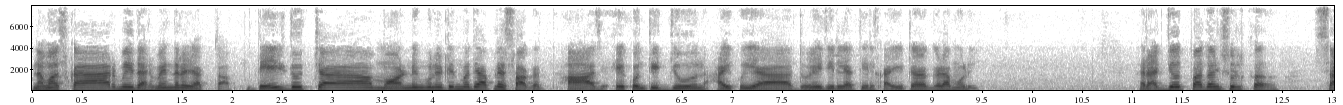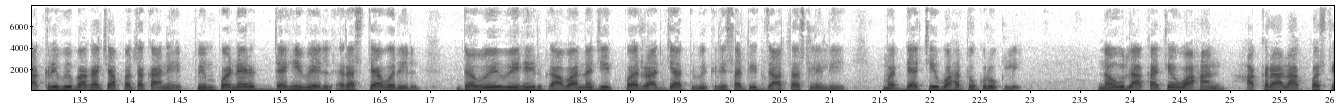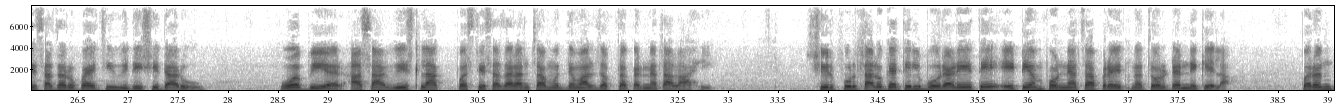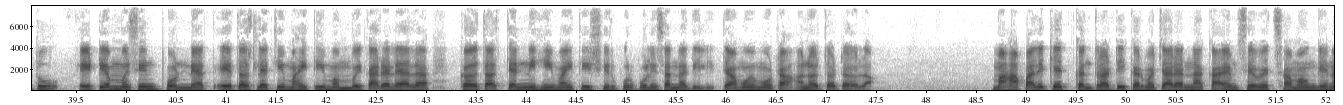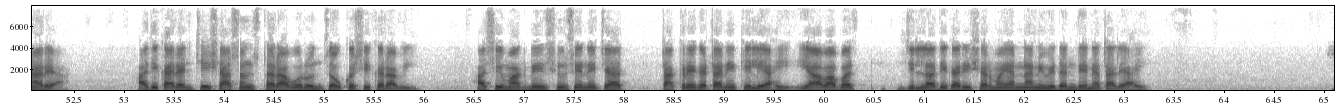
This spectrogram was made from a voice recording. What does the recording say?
नमस्कार मी धर्मेंद्र जगताप. देशदूतच्या मॉर्निंग बुलेटिनमध्ये आपले स्वागत. आज एकोणतीस जून ऐकूया धुळे जिल्ह्यातील काही ठळक घडामोडी. राज्य उत्पादन शुल्क साखरी विभागाच्या पथकाने पिंपणेर दहिवेल रस्त्यावरील ढवळी विहीर गावानजीक परराज्यात विक्रीसाठी जात असलेली मद्याची वाहतूक रोखली. नऊ लाखाचे वाहन अकरा लाख पस्तीस हजार रुपयाची विदेशी दारू व बियर असा वीस लाख पस्तीस हजारांचा मुद्देमाल जप्त करण्यात आला आहे. शिरपूर तालुक्यातील बोराडे येथे एटीएम फोडण्याचा प्रयत्न चोरट्यांनी केला. परंतु एटीएम मशीन फोडण्यात येत असल्याची माहिती मुंबई कार्यालयाला कळताच त्यांनी ही माहिती शिरपूर पोलिसांना दिली. त्यामुळे मोठा अनर्थ टळला. महापालिकेत कंत्राटी कर्मचाऱ्यांना कायमसेवेत सामावून घेणाऱ्या अधिकाऱ्यांची शासन स्तरावरून चौकशी करावी अशी मागणी शिवसेनेच्या ठाकरे गटाने केली आहे. याबाबत जिल्हाधिकारी शर्मा यांना निवेदन देण्यात आले आहे.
